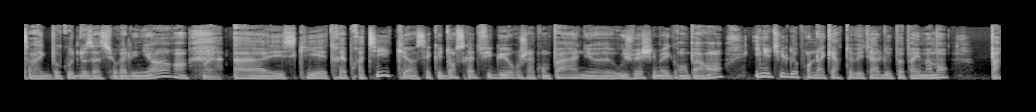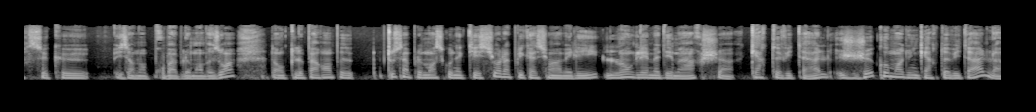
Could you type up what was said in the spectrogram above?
C'est vrai que beaucoup de nos assurés l'ignorent. Euh, et ce qui est très pratique, c'est que dans ce cas de figure où j'accompagne, euh, où je vais chez mes grands-parents, inutile de prendre la carte vitale de papa et maman parce que ils en ont probablement besoin. Donc le parent peut tout simplement se connecter sur l'application Amélie, l'onglet Mes démarches, carte vitale, je commande une carte vitale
